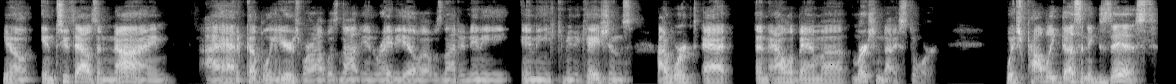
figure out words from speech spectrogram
you know, in 2009, I had a couple of years where I was not in radio, I was not in any any communications. I worked at an Alabama merchandise store, which probably doesn't exist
